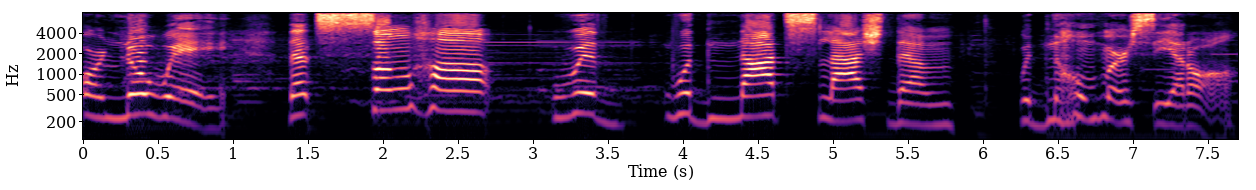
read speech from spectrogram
or no way that Seongha would would not slash them with no mercy at all.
